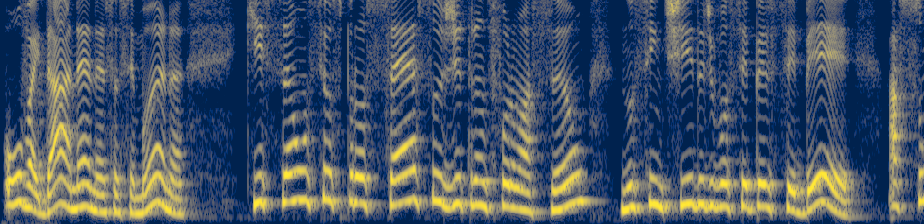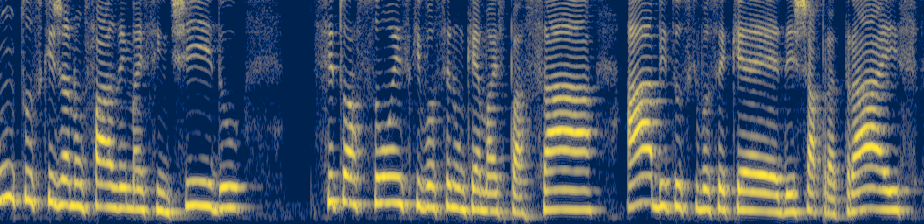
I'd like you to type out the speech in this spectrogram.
ou vai dar, né, nessa semana, que são os seus processos de transformação no sentido de você perceber assuntos que já não fazem mais sentido, situações que você não quer mais passar, hábitos que você quer deixar para trás.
